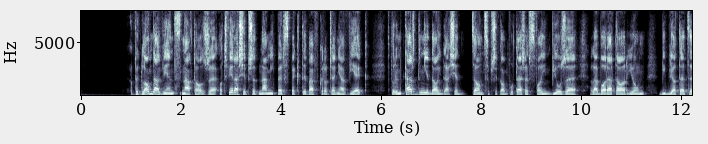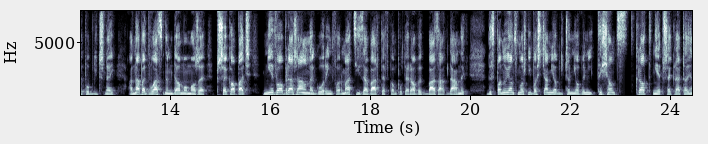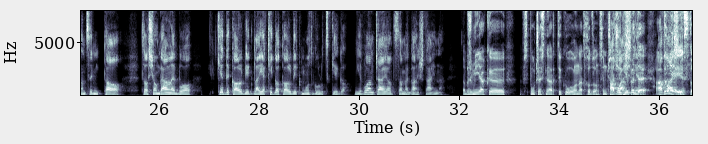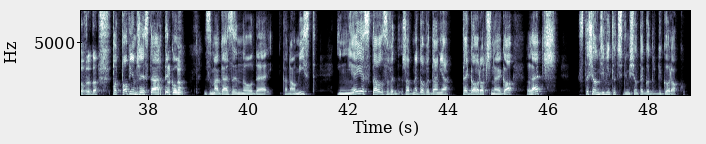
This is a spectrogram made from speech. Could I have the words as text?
Wygląda więc na to, że otwiera się przed nami perspektywa wkroczenia wiek, w którym każdy niedojda siedzący przy komputerze w swoim biurze, laboratorium, bibliotece publicznej, a nawet własnym domu może przekopać niewyobrażalne góry informacji zawarte w komputerowych bazach danych, dysponując możliwościami obliczeniowymi tysiąckrotnie przekraczającymi to, co osiągalne było kiedykolwiek dla jakiegokolwiek mózgu ludzkiego, nie włączając samego Einsteina. Brzmi jak e, współczesny artykuł o nadchodzącym czasie a GPT. A, a to właśnie. nie jest to, prawda? Podpowiem, że jest to artykuł z magazynu The Economist i nie jest to z wy żadnego wydania tegorocznego, lecz z 1972 roku.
